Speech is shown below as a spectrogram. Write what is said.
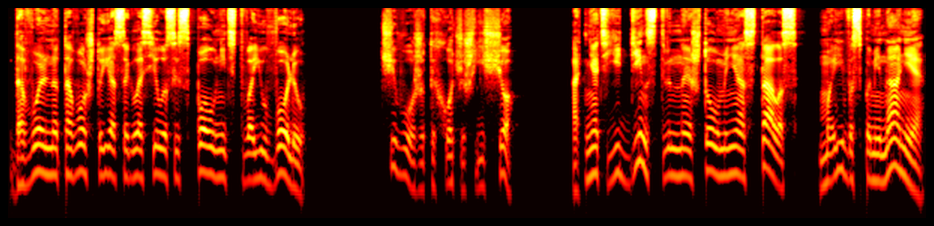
Довольно того, что я согласилась исполнить твою волю. Чего же ты хочешь еще?» отнять единственное, что у меня осталось, мои воспоминания.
